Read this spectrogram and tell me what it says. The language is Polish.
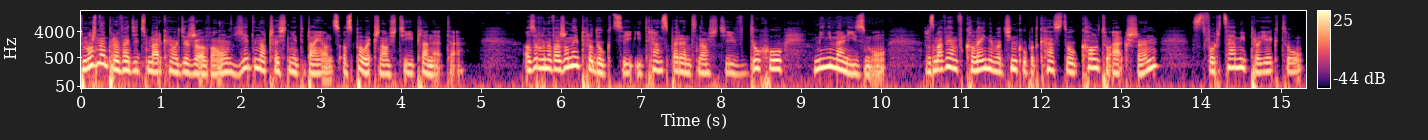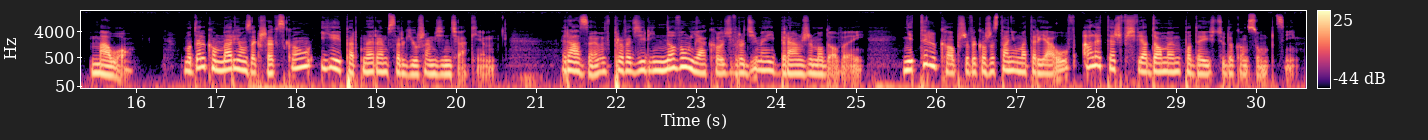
Czy można prowadzić markę odzieżową, jednocześnie dbając o społeczności i planetę? O zrównoważonej produkcji i transparentności w duchu minimalizmu rozmawiam w kolejnym odcinku podcastu Call to Action z twórcami projektu Mało, modelką Marią Zakrzewską i jej partnerem Sergiuszem Zięciakiem. Razem wprowadzili nową jakość w rodzimej branży modowej – nie tylko przy wykorzystaniu materiałów, ale też w świadomym podejściu do konsumpcji.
